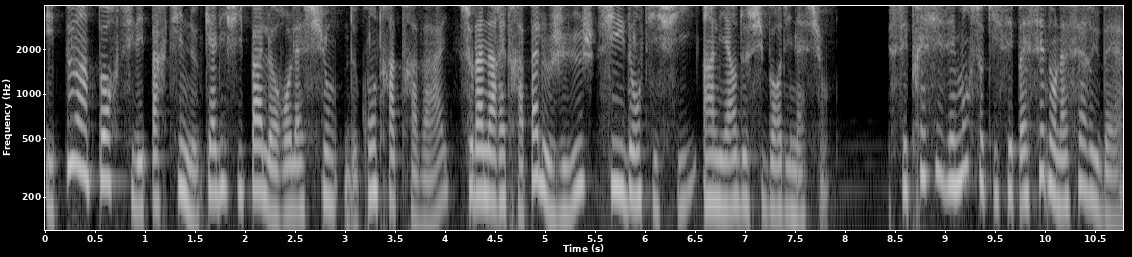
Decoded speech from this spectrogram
Et peu importe si les parties ne qualifient pas leur relation de contrat de travail, cela n'arrêtera pas le juge s'il identifie un lien de subordination. C'est précisément ce qui s'est passé dans l'affaire Uber.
